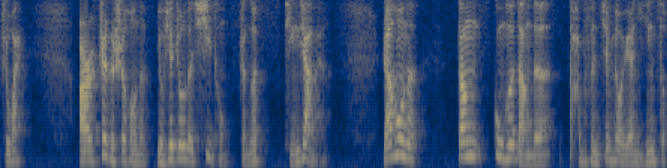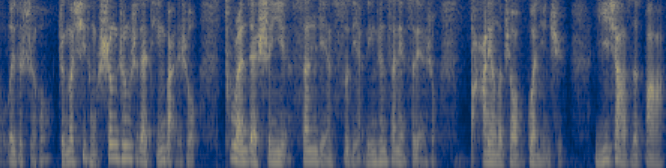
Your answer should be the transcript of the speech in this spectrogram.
之外，而这个时候呢，有些州的系统整个停下来了，然后呢？当共和党的大部分监票员已经走了的时候，整个系统声称是在停摆的时候，突然在深夜三点、四点、凌晨三点、四点的时候，大量的票灌进去，一下子把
